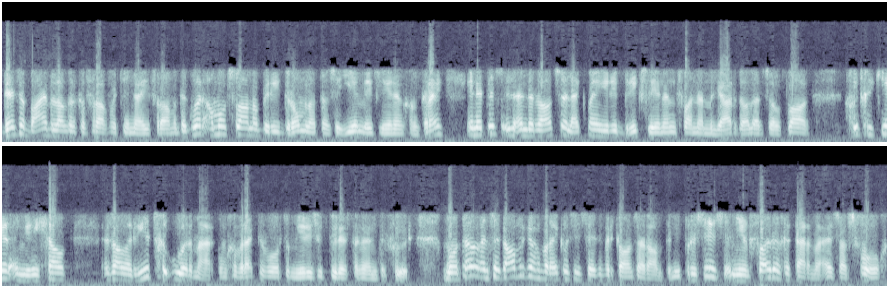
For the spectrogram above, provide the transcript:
Dis 'n baie belangrike vraag wat jy nou hier vra want ek hoor almal slaan op hierdie drom dat ons 'n IMF e lening gaan kry en dit is inderdaad so lyk my hierdie BRICS lening van 'n miljard dollar sou klaar goedgekeur en hierdie geld is al reeds geoormerk om gebruik te word om mediese toerusting in te voer. Maar onthou in Suid-Afrika gebruik ons die Suid-Afrikaanse rand en die proses in eenvoudige terme is as volg:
